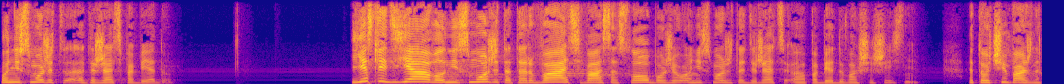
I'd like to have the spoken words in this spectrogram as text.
он не сможет одержать победу. Если дьявол не сможет оторвать вас от Слова Божьего, он не сможет одержать э, победу в вашей жизни. Это очень важно.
